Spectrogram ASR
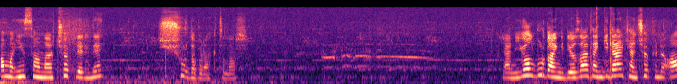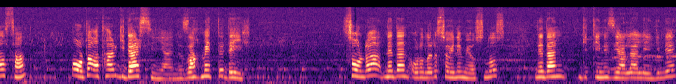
Ama insanlar çöplerini şurada bıraktılar. Yani yol buradan gidiyor. Zaten giderken çöpünü alsan orada atar gidersin yani. Zahmet de değil. Sonra neden oraları söylemiyorsunuz? Neden gittiğiniz yerlerle ilgili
